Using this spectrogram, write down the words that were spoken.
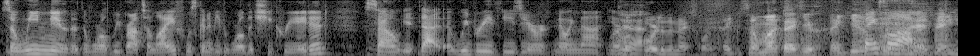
So we knew that the world we brought to life was going to be the world that she created. So it, that we breathed easier knowing that. you I look Yeah. forward to the next one. Thank you so much. Thank you. Thank you. Thanks a lot. Thank you.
